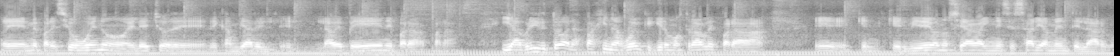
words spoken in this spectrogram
eh, me pareció bueno el hecho de, cambiar la VPN para y abrir todas las páginas web que quiero mostrarles para eh, que, el video no se haga innecesariamente largo.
